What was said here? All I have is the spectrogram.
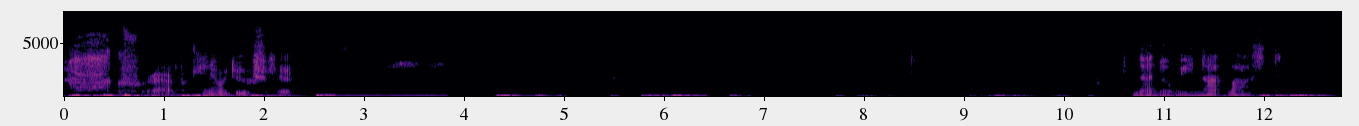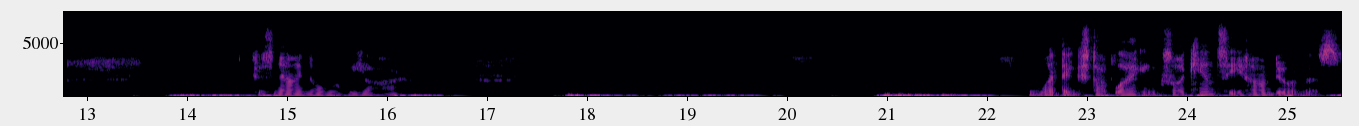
Crap, I can't we do shit? No, no, we're not lost. Because now I know where we are. One thing stop lagging so I can see how I'm doing this.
